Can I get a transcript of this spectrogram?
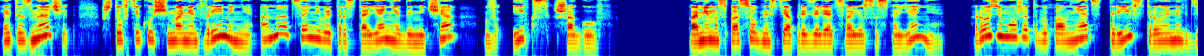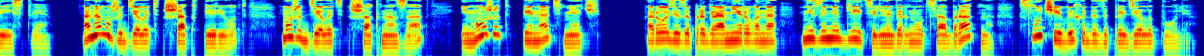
это значит, что в текущий момент времени она оценивает расстояние до мяча в X шагов. Помимо способности определять свое состояние, Рози может выполнять три встроенных действия. Она может делать шаг вперед, может делать шаг назад и может пинать мяч. Рози запрограммирована незамедлительно вернуться обратно в случае выхода за пределы поля.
